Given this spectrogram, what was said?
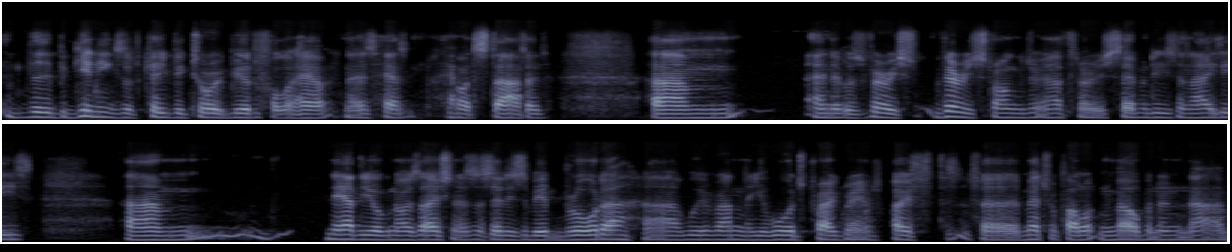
the beginnings of Keep Victoria Beautiful, how, how it started. Um, and it was very, very strong through the 70s and 80s. Um, now the organisation, as I said, is a bit broader. Uh, we run the awards programs both for metropolitan Melbourne and uh,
